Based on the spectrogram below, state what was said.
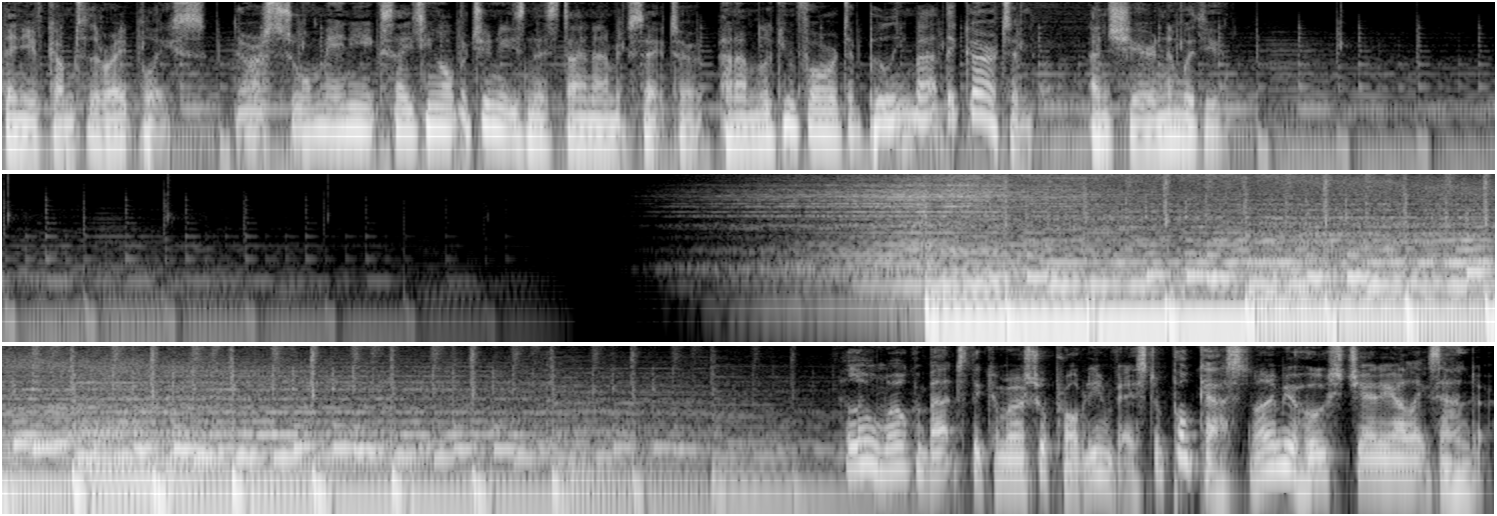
then you've come to the right place. There are so many exciting opportunities in this dynamic sector, and I'm looking forward to pulling back the curtain and sharing them with you. Hello and welcome back to the Commercial Property Investor Podcast, and I'm your host, Jerry Alexander.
